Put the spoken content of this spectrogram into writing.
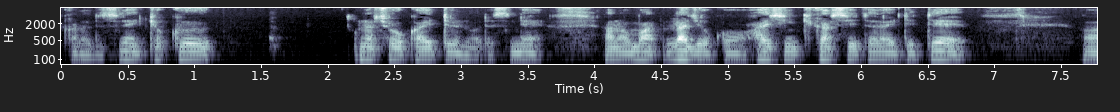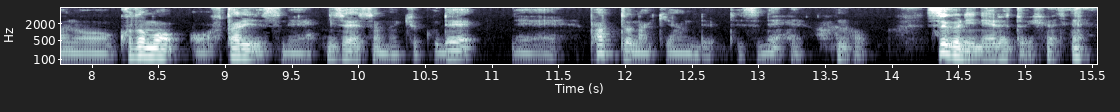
からですね、曲の紹介というのをですね、あの、まあ、ラジオこう配信聞かせていただいてて、あの、子供2人ですね、2歳さんの曲で、えーパッと泣き止んでですね、あの、すぐに寝るというね。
